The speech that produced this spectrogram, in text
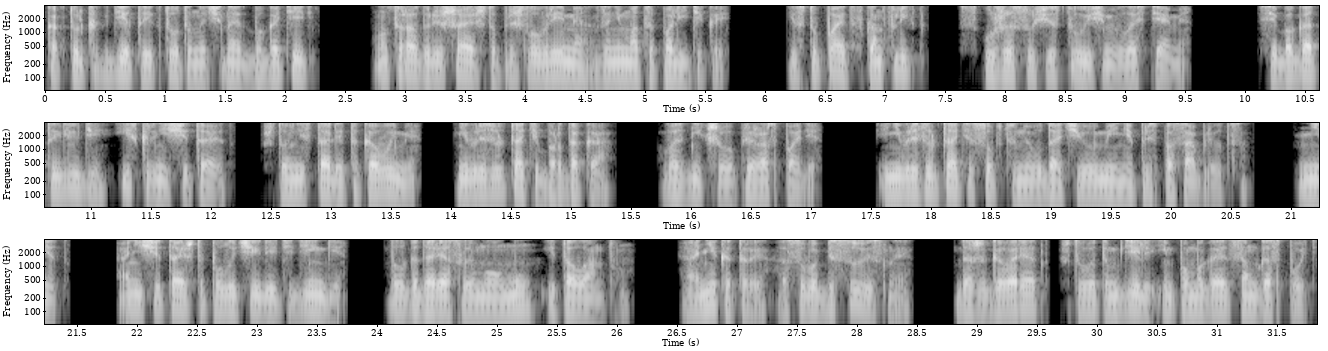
Как только где-то и кто-то начинает богатеть, он сразу решает, что пришло время заниматься политикой и вступает в конфликт с уже существующими властями. Все богатые люди искренне считают, что они стали таковыми не в результате бардака, возникшего при распаде, и не в результате собственной удачи и умения приспосабливаться. Нет, они считают, что получили эти деньги благодаря своему уму и таланту. А некоторые, особо бессовестные, даже говорят, что в этом деле им помогает сам Господь.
